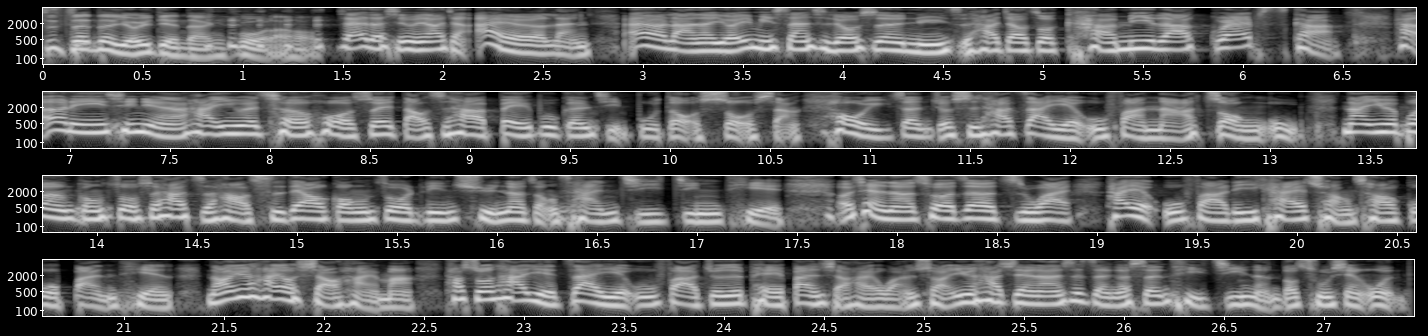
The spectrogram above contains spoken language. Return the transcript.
是真的有一点难过了哈。下一则新闻要讲爱尔兰，爱尔兰呢有一名三十六岁的女子，她叫做 Kamila Grabska，她二零一七年呢，她因为车祸，所以导致她的背部跟颈部都有受伤，后遗症就是她再也无法拿重物。那因为不能工作，所以她只好辞掉工作，领取那种残疾津贴。而且呢，除了这个之外，她也无法离开床超过半天。然后因为她有小孩嘛，她说她也再也无法就是陪伴小孩玩耍，因为她显然是整个身体机能都出现问题。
